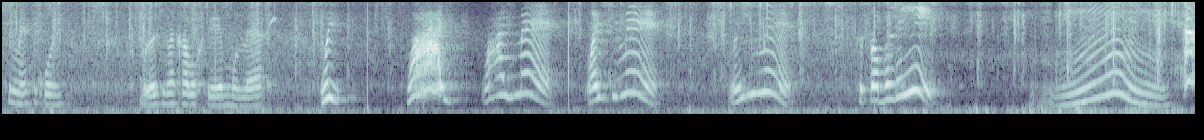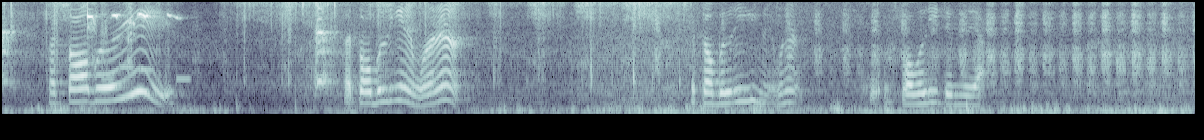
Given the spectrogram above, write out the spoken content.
ใช่ไหมทุกคน หมดแล้วใช่ไหมครับโอเคหมดแล้วอุ้ยวายวายแม่วายชิแม่วายชิแม่สตรอเบอรี่อืมสตรอเบอรี่สตรอเบอรี่ไหนวะเนี่ยสตรอเบอรี่ไหนวะเนี่ยโหสตรอเบอรี่เต็มเลยอะส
